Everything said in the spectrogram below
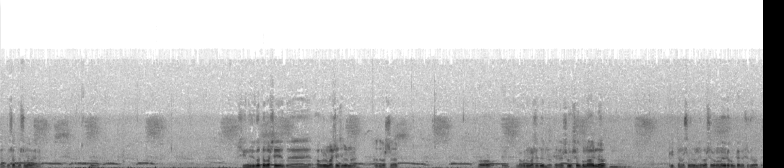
আর তো শব্দ শোনা যায় না। সিন্ধুরি গত মাসে অগ্রহণ মাসে ছিল না? গত বছর। ও অগ্রহণ মাসে তো হইল। তাই না হইল কীর্তন শুরু হলো। এবছর মনে হয় এরকম টাইমে শুরু হবে।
